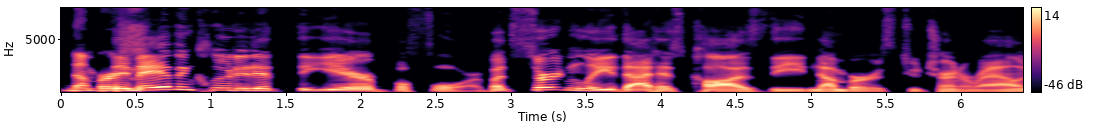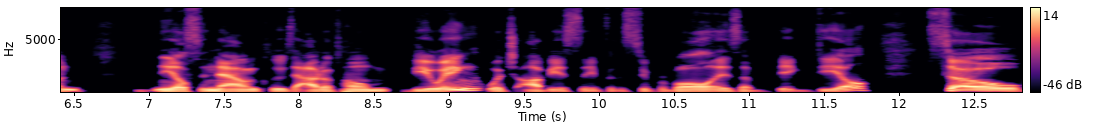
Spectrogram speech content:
numbers? They may have included it the year before, but certainly that has caused the numbers to turn around. Nielsen now includes out of home viewing, which obviously for the Super Bowl is a big deal. So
